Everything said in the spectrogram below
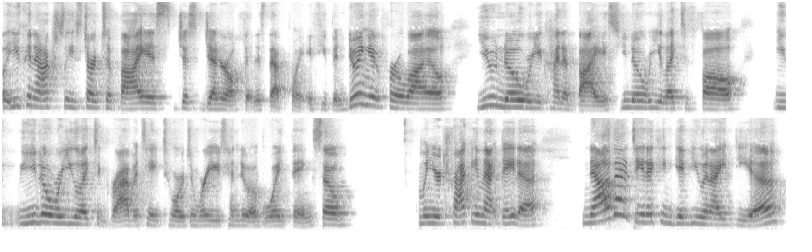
but you can actually start to bias just general fitness at that point. If you've been doing it for a while, you know where you kind of bias, you know where you like to fall, you you know where you like to gravitate towards and where you tend to avoid things. So when you're tracking that data, now that data can give you an idea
